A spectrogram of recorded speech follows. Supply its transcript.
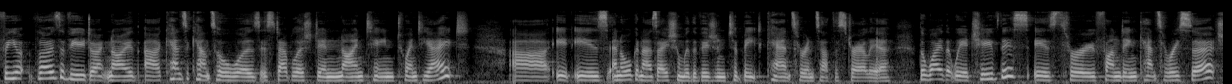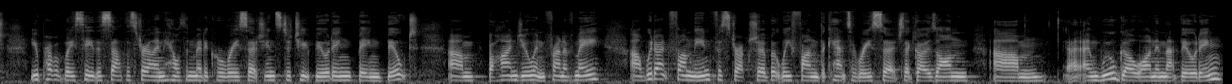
For your, those of you who don't know, uh, Cancer Council was established in 1928. Uh, it is an organisation with a vision to beat cancer in South Australia. The way that we achieve this is through funding cancer research. You'll probably see the South Australian Health and Medical Research Institute building being built um, behind you in front of me. Uh, we don't fund the infrastructure, but we fund the cancer research that goes on um, and will go on in that building.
